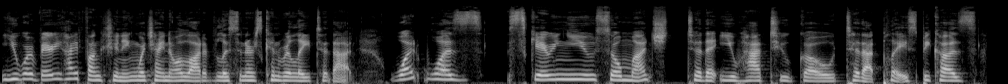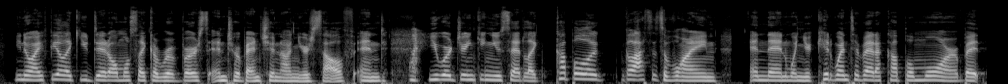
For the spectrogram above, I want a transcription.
you were very high functioning, which I know a lot of listeners can relate to that. What was scaring you so much to that you had to go to that place because you know i feel like you did almost like a reverse intervention on yourself and you were drinking you said like a couple of glasses of wine and then when your kid went to bed a couple more but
